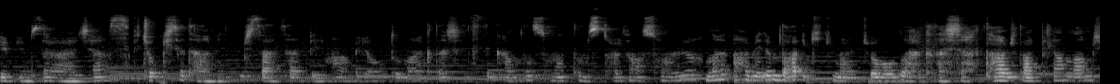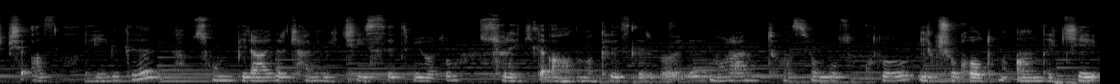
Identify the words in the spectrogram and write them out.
birbirimize vereceğiz. Birçok kişi de tahmin etmiş zaten benim hamile olduğumu arkadaşlar Instagram'da son attığım story'den sonra. Bunlar haberim daha iki gün önce oldu arkadaşlar. Daha önceden planlanmış bir şey asla değildi. Son bir aydır kendimi hiç iyi hissetmiyordum. Sürekli ağlama krizleri böyle. Moral motivasyon bozukluğu. İlk şok olduğum andaki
